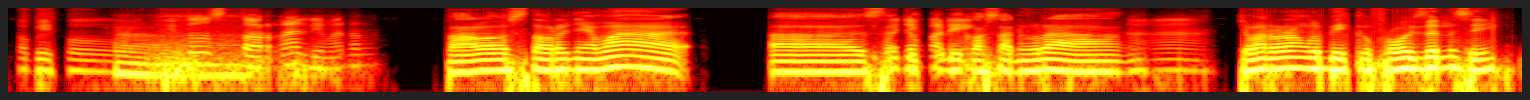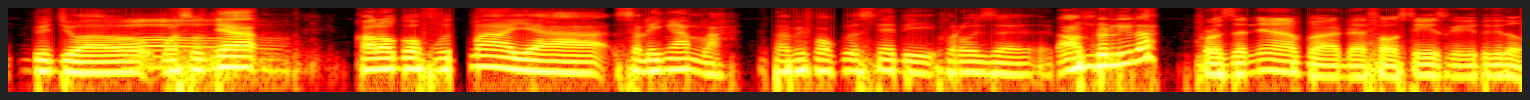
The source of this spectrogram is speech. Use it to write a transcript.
ShopeeFood. Ah. Itu store-nya di mana? Kalau store-nya mah eh, Pojok di, kosan orang. Heeh. Cuman orang lebih ke frozen sih. Dijual Oh. maksudnya kalau GoFood mah ya selingan lah, tapi fokusnya di frozen. Alhamdulillah Frozennya apa? Ada sosis kayak gitu-gitu.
